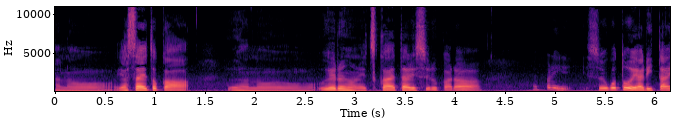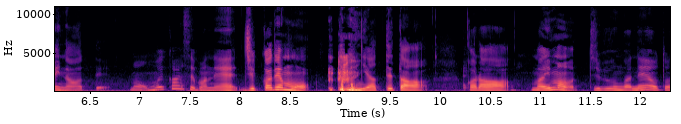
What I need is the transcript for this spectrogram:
あの野菜とかあの植えるのに使えたりするからやっぱりそういうことをやりたいなって、まあ、思い返せばね実家でも やってたから、まあ、今自分がね大人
